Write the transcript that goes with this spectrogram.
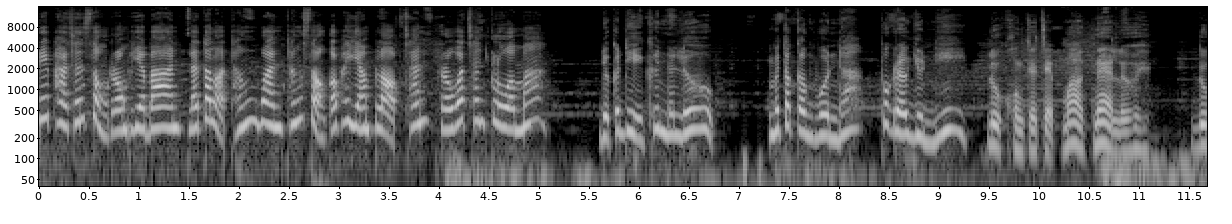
รีบพาฉันส่งโรงพยาบาล และตลอดทั้งวันทั้งสองก็พยายามปลอบฉัน เพราะว่าฉันกลัวมาก เดี๋ยวก็ดีขึ้นนะลูก ไม่ต้องกังวลนะ พวกเราอยู่นี่ ลูกคงจะเจ็บมากแน่เลย ดู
